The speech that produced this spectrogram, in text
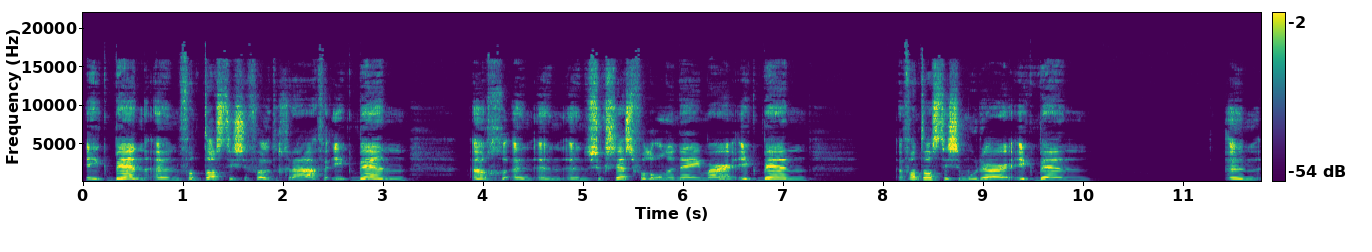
ik ben een fantastische fotograaf, ik ben een, een, een, een succesvolle ondernemer, ik ben een fantastische moeder, ik ben een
